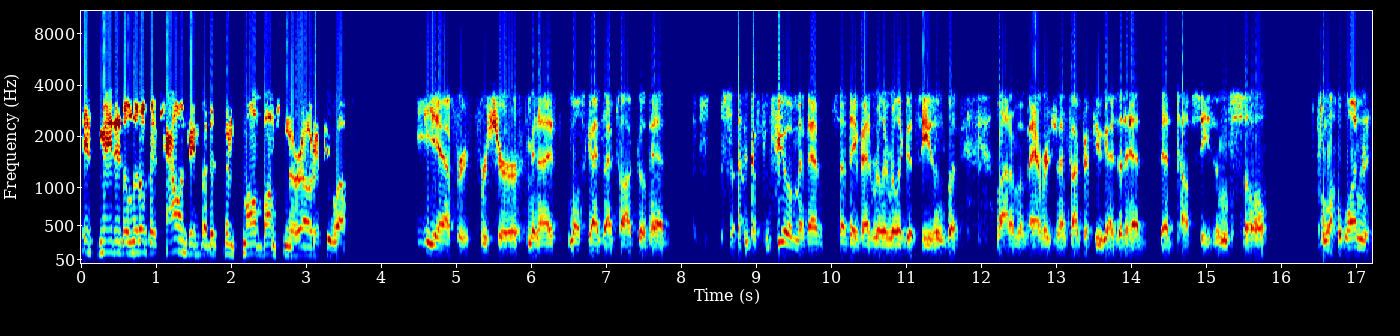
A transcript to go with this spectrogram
it's made it a little bit challenging, but it's been small bumps in the road, if you will. Yeah, for for sure. I mean, I most guys I've talked to have had a few of them have had said they've had really really good seasons, but a lot of them have averaged. And I've talked to a few guys that had had tough seasons. So one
